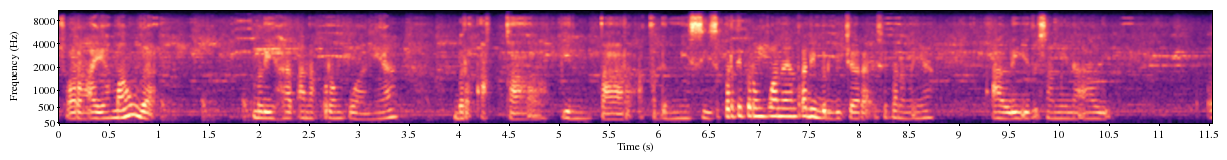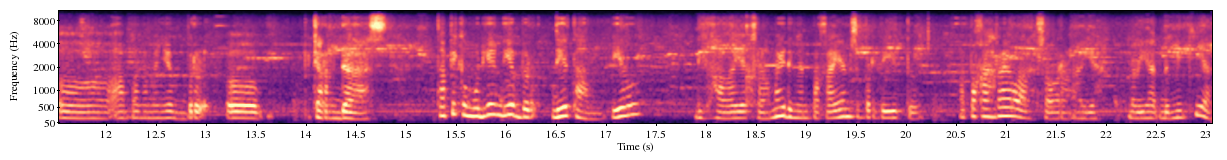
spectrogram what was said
seorang ayah mau nggak melihat anak perempuannya berakal, pintar, akademisi, seperti perempuan yang tadi berbicara siapa namanya Ali itu Samina Ali, uh, apa namanya ber, uh, cerdas, tapi kemudian dia ber, dia tampil di halayak ramai dengan pakaian seperti itu. Apakah rela seorang ayah melihat demikian?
